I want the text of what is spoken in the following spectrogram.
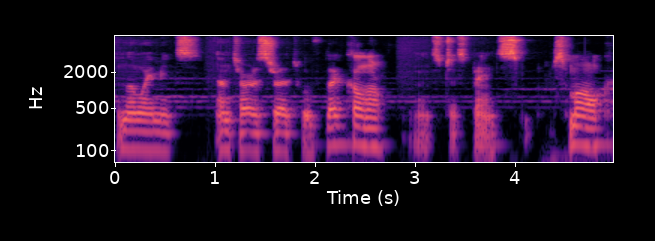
So now I mix Antares red with black color. Let's just paint smoke.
